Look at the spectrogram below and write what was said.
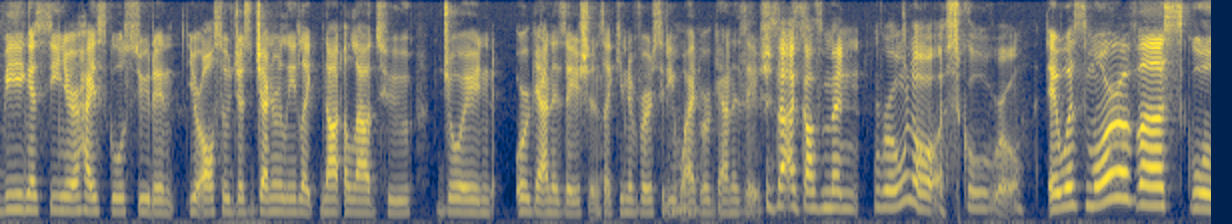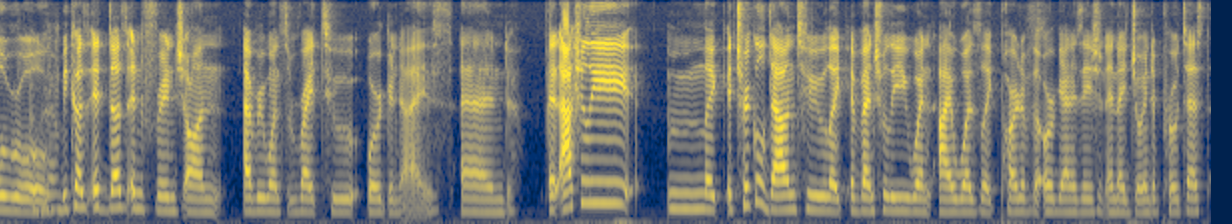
being a senior high school student you're also just generally like not allowed to join organizations like university wide mm. organizations is that a government rule or a school rule it was more of a school rule okay. because it does infringe on everyone's right to organize and it actually mm, like it trickled down to like eventually when I was like part of the organization and I joined a protest,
